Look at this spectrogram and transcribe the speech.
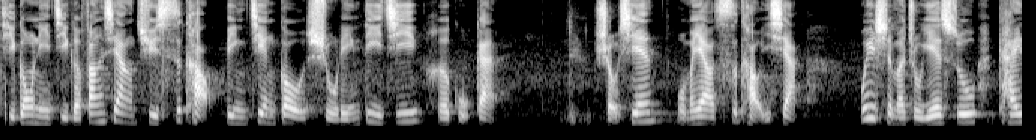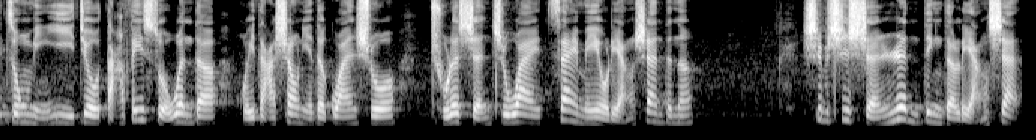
提供你几个方向去思考，并建构属灵地基和骨干。首先，我们要思考一下，为什么主耶稣开宗明义就答非所问的回答少年的官说：“除了神之外，再没有良善的呢？”是不是神认定的良善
